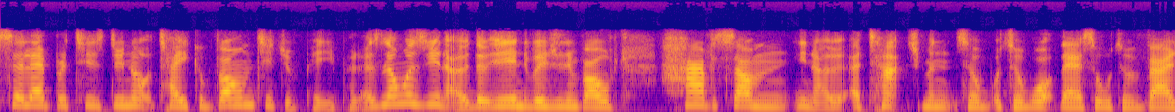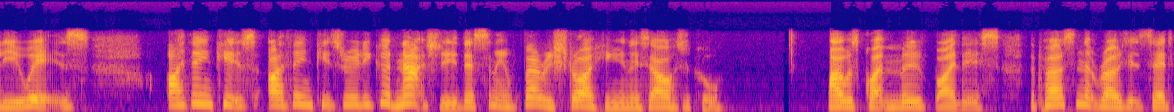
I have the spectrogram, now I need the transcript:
celebrities do not take advantage of people, as long as you know the, the individuals involved have some you know attachment to to what their sort of value is, I think it's I think it's really good. And actually, there's something very striking in this article. I was quite moved by this. The person that wrote it said,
